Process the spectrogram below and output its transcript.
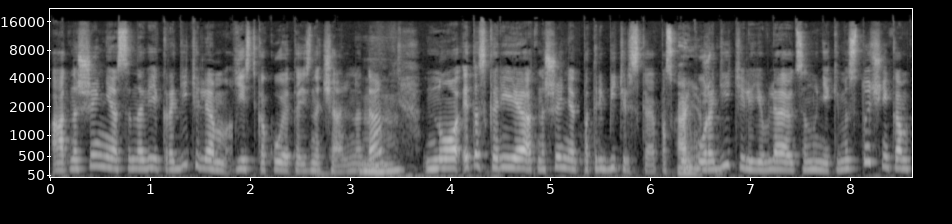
отношение сыновей к родителям есть какое-то изначально, да, Мгм. но это скорее отношение потребительское, поскольку Конечно. родители являются, ну, неким источником,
